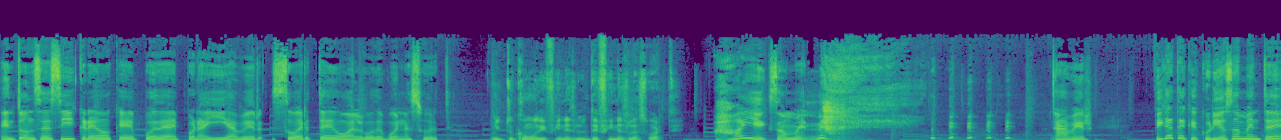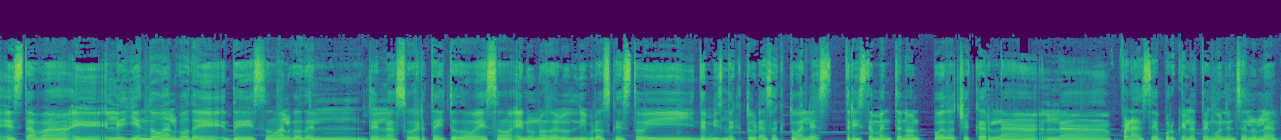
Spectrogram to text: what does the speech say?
Entonces sí creo que puede por ahí haber suerte o algo de buena suerte. ¿Y tú cómo defines, defines la suerte? Ay, examen. A ver, fíjate que curiosamente estaba eh, leyendo algo de, eso, algo de la suerte y todo eso en uno de los libros que estoy, de mis lecturas actuales. Tristemente no puedo checar la, la frase porque la tengo en el celular,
